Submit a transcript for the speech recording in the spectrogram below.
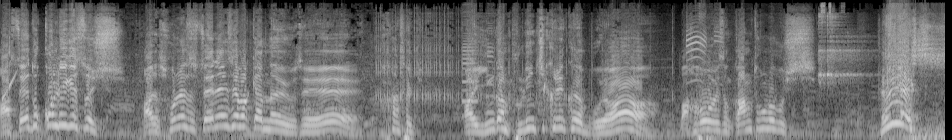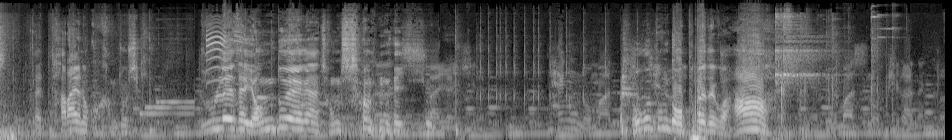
아 쇠도 걸리겠어 씨아 손에서 쇠 냄새밖에 안 나요 요새 아 인간 블린치 크랭크야 뭐야 마법에선 깡통 로봇 씨 에이 씨 타라해놓고 강조시키 룰렛의 영도에 그냥 정신없네 씨 이말년 노마 보건통도 엎어야 되고 아 노마스 로피라는 그런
